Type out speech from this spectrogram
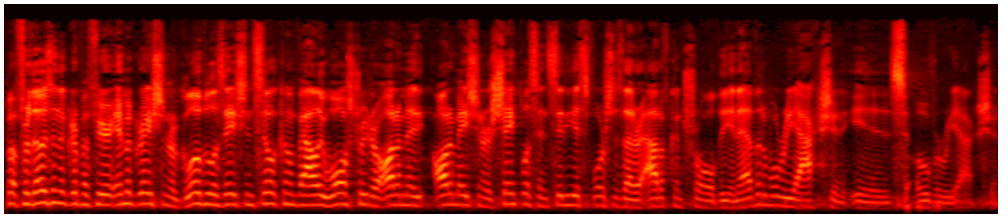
but for those in the grip of fear, immigration or globalization, Silicon Valley, Wall Street, or automa- automation are shapeless, insidious forces that are out of control. The inevitable reaction is overreaction.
